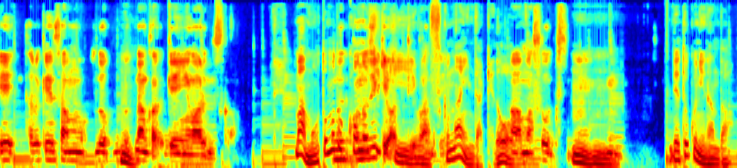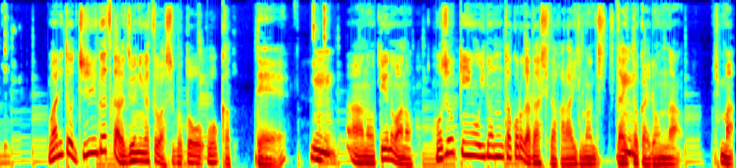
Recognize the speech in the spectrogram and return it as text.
え、タルケンさんも、ど、どうんなんか原因があるんですか、まあ、もともとこの時期は少ないんだけど、ああ、まあそうですね。うんうんで、特になんだ、割と10月から12月は仕事多かって、うん。うん。あの、っていうのはあの、補助金をいろんなところが出してたから、いろんな自治体とかいろんな、ま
